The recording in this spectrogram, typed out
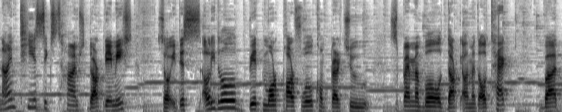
96 times dark damage. So it is a little bit more powerful compared to spammable dark elemental attack but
